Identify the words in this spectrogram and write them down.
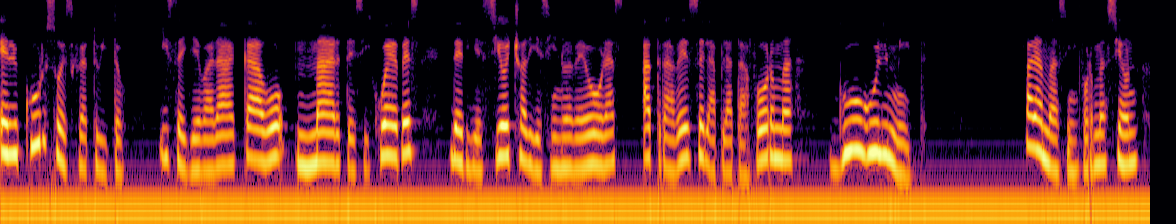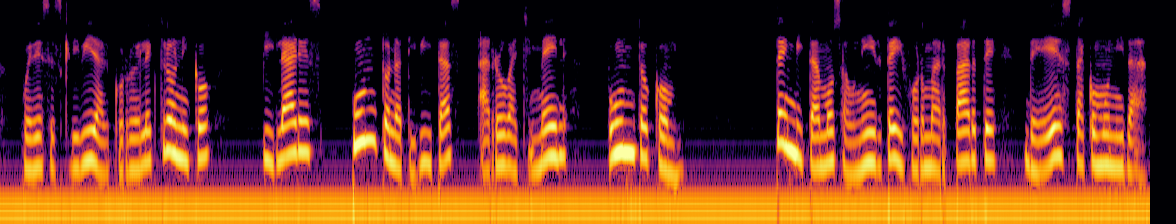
El curso es gratuito y se llevará a cabo martes y jueves de 18 a 19 horas a través de la plataforma Google Meet. Para más información puedes escribir al correo electrónico pilares.nativitas.gmail.com. Te invitamos a unirte y formar parte de esta comunidad.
